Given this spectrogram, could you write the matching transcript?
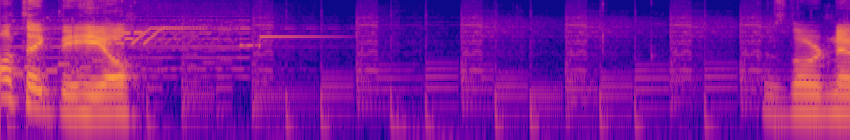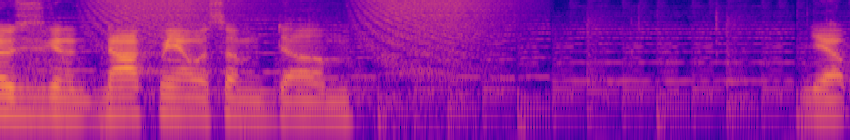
I'll take the heal. Because Lord knows he's going to knock me out with something dumb. Yep.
